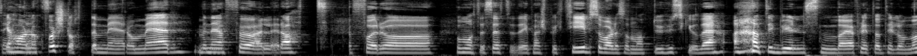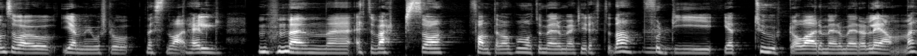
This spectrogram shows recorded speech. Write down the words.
Jeg har nok forstått det mer og mer, men jeg føler at for å på en måte sette det i perspektiv, så var det sånn at du husker jo det, at i begynnelsen da jeg flytta til London, så var jeg jo hjemme i Oslo nesten hver helg. Men eh, etter hvert så fant jeg meg på en måte mer og mer til rette, da, fordi jeg turte å være mer og mer alene.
